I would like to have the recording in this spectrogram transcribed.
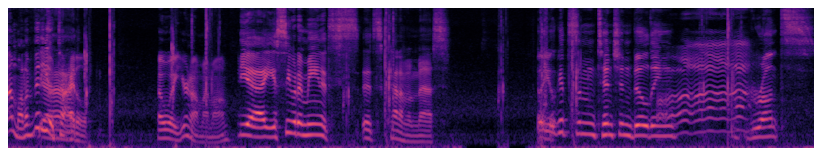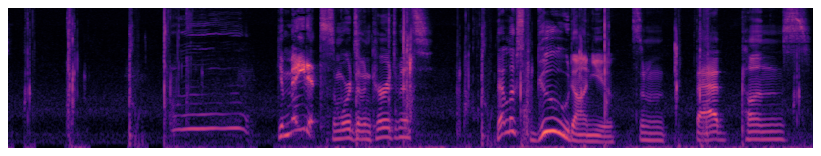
Ma, I'm on a video Yeah. title. Oh wait, you're not my mom. Yeah, you see what I mean? It's it's kind of a mess. So you'll get some tension building ah. grunts. You made it! Some words of encouragement. That looks good on you. Some bad puns.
